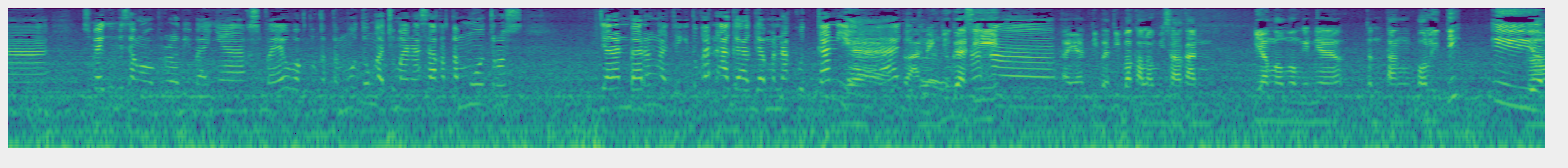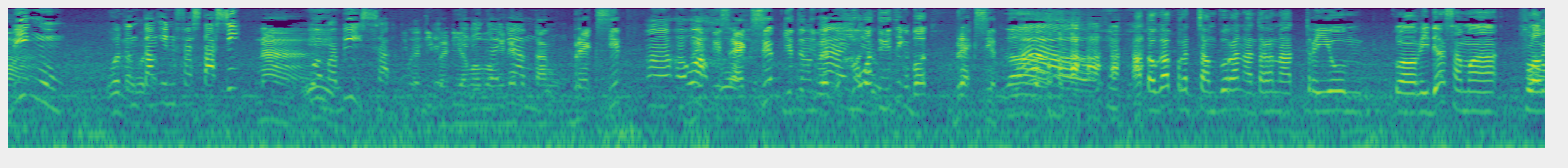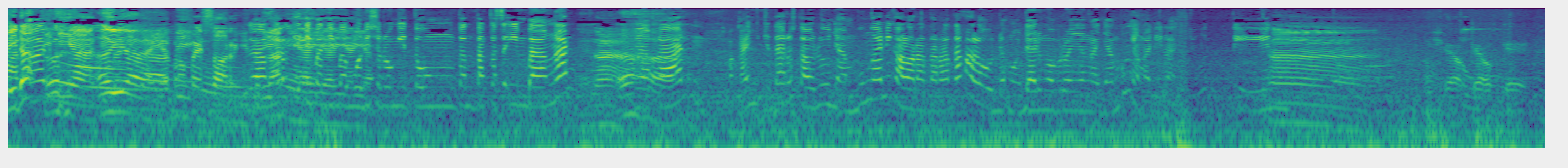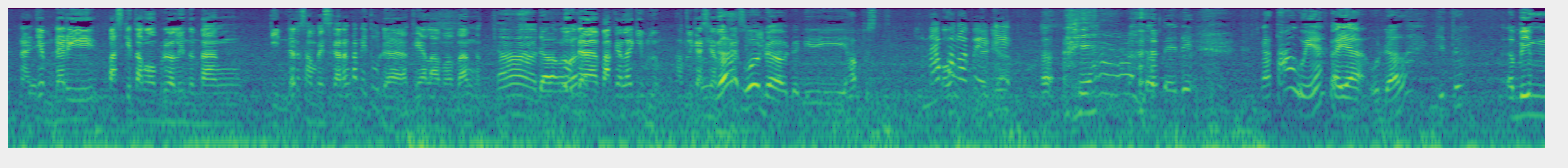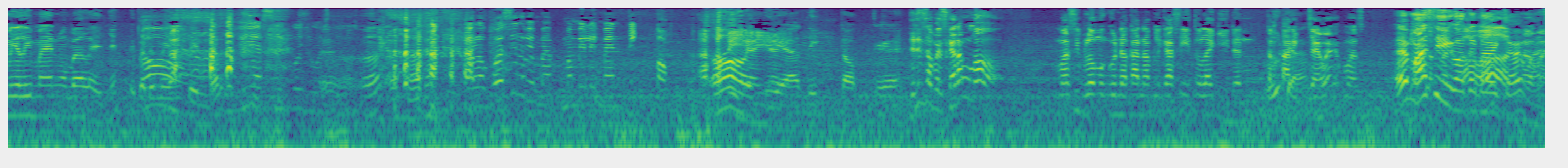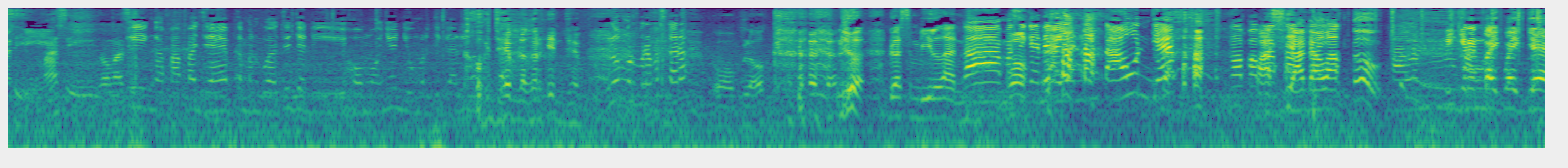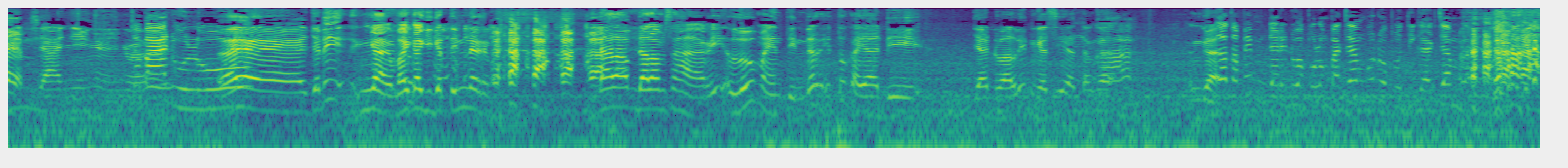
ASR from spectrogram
supaya gue bisa ngobrol lebih banyak supaya waktu ketemu tuh nggak cuma asal ketemu terus jalan bareng aja gitu kan agak-agak menakutkan ya, itu gitu aneh juga sih. Heeh. kayak tiba-tiba kalau misalkan dia ngomonginnya tentang politik iya Nah. bingung Waduh, tentang investasi nah gua Iya. nggak bisa gue. tiba-tiba dia ngomonginnya nyambung. tentang Brexit Eh, eh, wah British exit gitu tiba-tiba Makanya. what do you think about Brexit Nah, Wow. atau enggak percampuran antara natrium Florida sama Florida? Aduh. Iya, oh, tiba-tiba iya, kayak bingung. profesor gitu. Gak Iya, ngerti iya, tiba-tiba iya, mau iya. disuruh ngitung tentang keseimbangan nah Ah. ya kan makanya kita harus tahu dulu nyambung nggak nih kalau rata-rata kalau udah dari ngobrolnya nggak nyambung ya nggak dilanjutin Nah, Oke, gitu. oke, oke. Nah, Jem dari pas kita ngobrolin tentang Tinder sampai sekarang kan itu udah kayak lama banget. Nah, udah lama Lu banget. udah pakai lagi belum aplikasi Enggak, aplikasi? gue udah udah dihapus. kenapa Oh, nggak pede. Eh, ya, udah pede. Nggak tahu ya, kayak udahlah gitu. Lebih milih main Mobile Legend daripada Oh. main Tinder. iya sih gue juga Eh, eh, kalau gue sih lebih me- memilih main TikTok oh Iya, iya, iya, TikTok ya. Jadi sampai sekarang lo masih belum menggunakan aplikasi itu lagi dan tertarik Udah. cewek mas? Eh masih kalau tertarik Oh, cewek enggak, masih, masih, kalau masih. sih nggak apa-apa Jeb temen gue aja jadi homonya di umur 35 Oh, Jem dengerin Jem. lu umur berapa sekarang Goblok. Dua, dua sembilan. nah masih Wow. kayak ayah 6 tahun Jeb nggak apa-apa Masih ada santai. waktu. Kalem. Pikirin baik-baik Jem. Si anjing. coba dulu Eh, jadi enggak baik lagi ke Tinder. dalam dalam sehari lu main Tinder itu kayak di jadwalin enggak sih atau enggak? Enggak. Enggak. Enggak, tapi dari 24 jam gue 23 jam lah.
